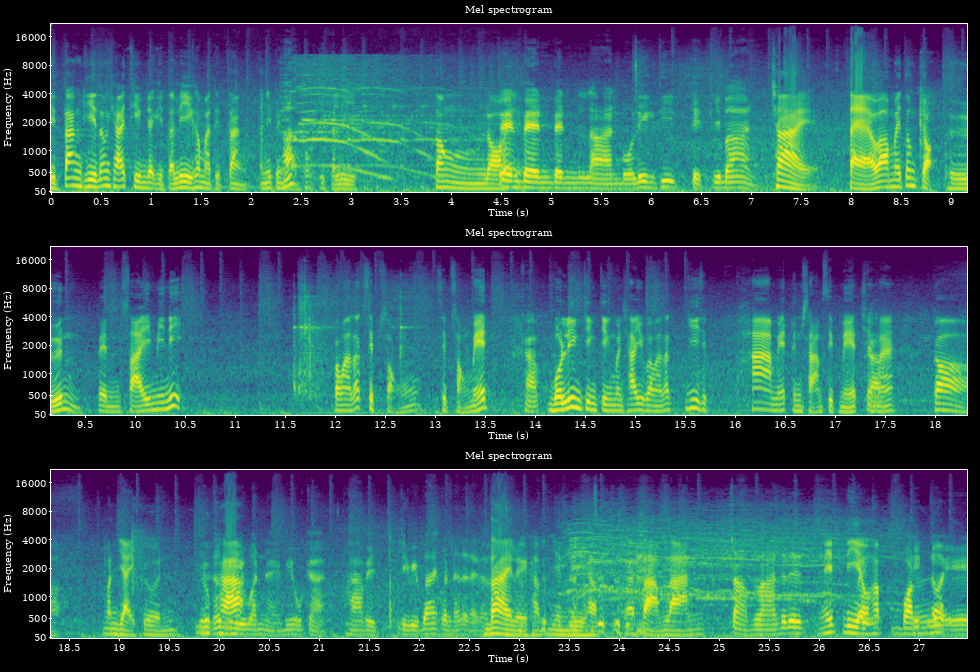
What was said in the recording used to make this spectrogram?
ติดตั้งทีต้องใช้ทีมจากอิตาลีเข้ามาติดตั้ง อันนี้เป็นขฮะองพวกอิตาลี ต้องรอเป็นให้เป็นเป็นลานโบลิ่งที่ติดที่บ้าน ใช่ แต่ว่าไม่ต้องเจาะพื้นเป็นไซส์มินิประมาณสัก 12 12 เมตรครับโบลิ่งจริง ๆ มันใช้อยู่ประมาณสัก25 เมตรถึง 30 เมตรใช่ไหมก็ มันใหญ่เกินเดี๋ยลูวกถ้าค้ามีวันไหนมีโอกาสพาไปรีวิวบ้านคนนั้นหนะครับได้เลยครับ ยินดีครับก็สามล้าน สามล้านจะได้ นิดเดียวครับบอลนิดหน่อยเอง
